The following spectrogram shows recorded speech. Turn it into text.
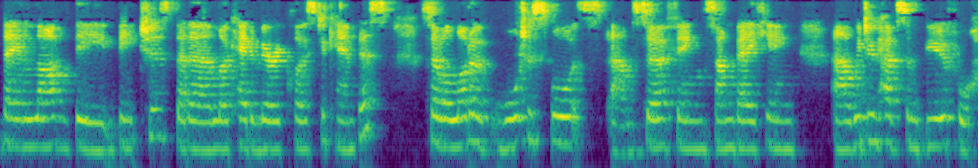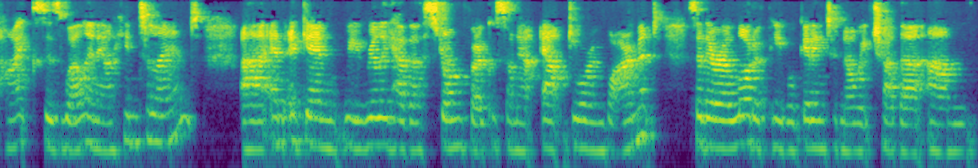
they love the beaches that are located very close to campus. So a lot of water sports, um, surfing, sunbaking. Uh, we do have some beautiful hikes as well in our hinterland. Uh, and again, we really have a strong focus on our outdoor environment. So there are a lot of people getting to know each other um,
